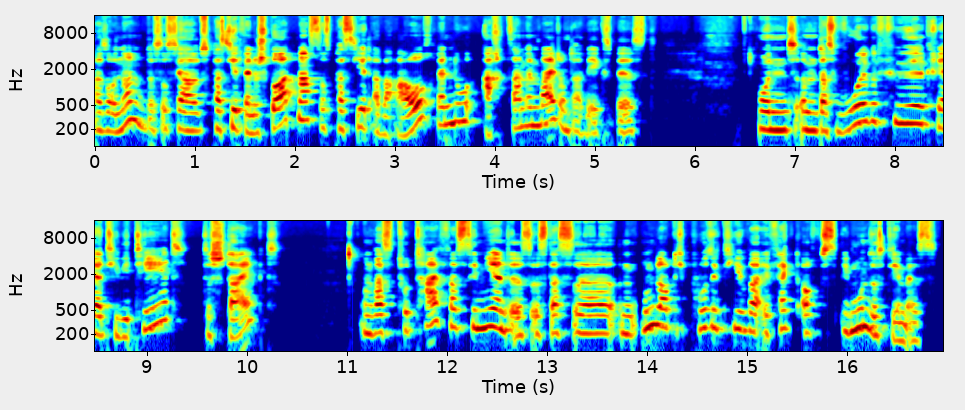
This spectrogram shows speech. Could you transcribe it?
Also, ne, das ist ja, das passiert, wenn du Sport machst, das passiert aber auch, wenn du achtsam im Wald unterwegs bist. Und ähm, das Wohlgefühl, Kreativität, das steigt. Und was total faszinierend ist, ist, dass äh, ein unglaublich positiver Effekt aufs Immunsystem ist.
